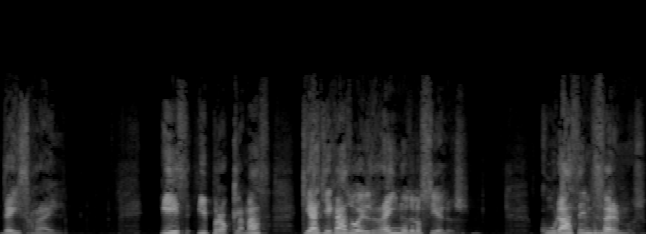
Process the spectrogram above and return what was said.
de Israel. Id y proclamad que ha llegado el reino de los cielos. Curad enfermos,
